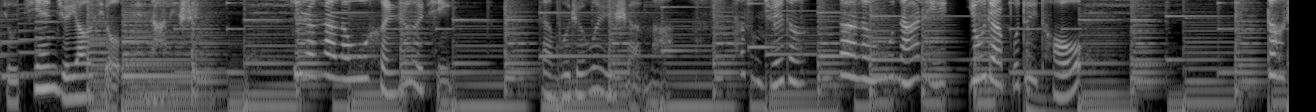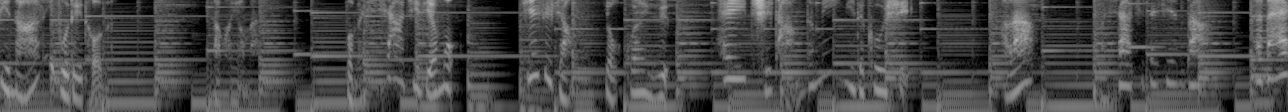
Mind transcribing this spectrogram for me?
就坚决要求去那里睡。虽然辣辣屋很热情，但不知为什么，他总觉得辣辣屋哪里有点不对头。到底哪里不对头呢？小朋友们，我们下期节目接着讲有关于黑池塘的秘密的故事。好啦，我们下期再见吧，拜拜。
